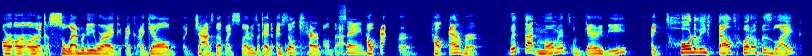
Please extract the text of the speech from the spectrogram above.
or or, or like a celebrity where I like I get all like jazzed up by celebrities. Like I, I just don't care about that. Same. However, however, with that moment with Gary Vee, I totally felt what it was like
